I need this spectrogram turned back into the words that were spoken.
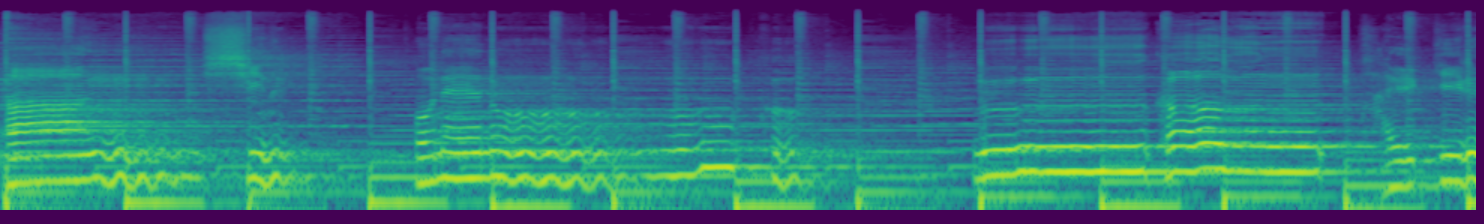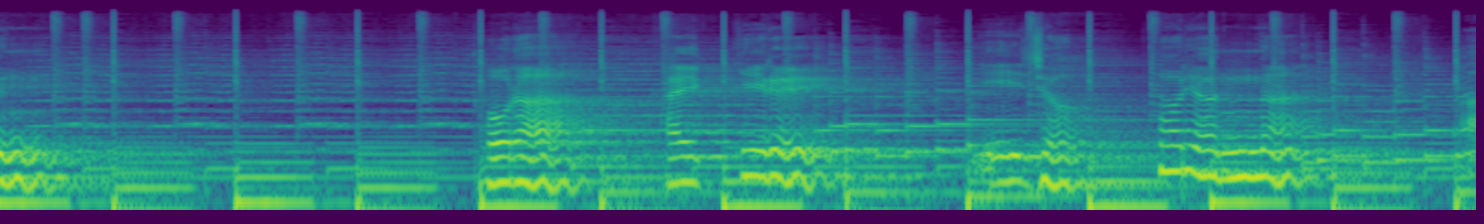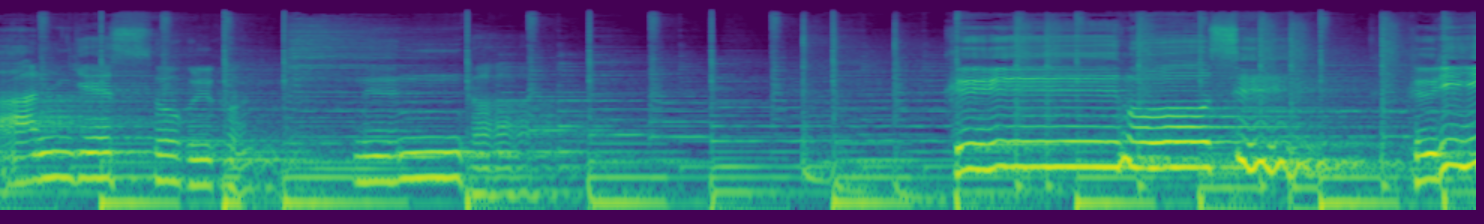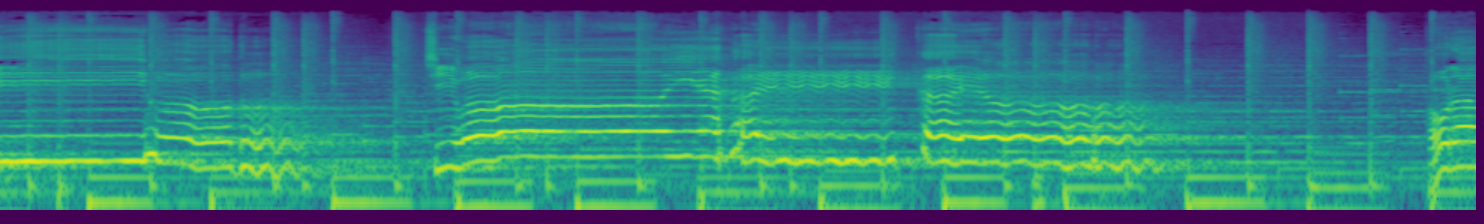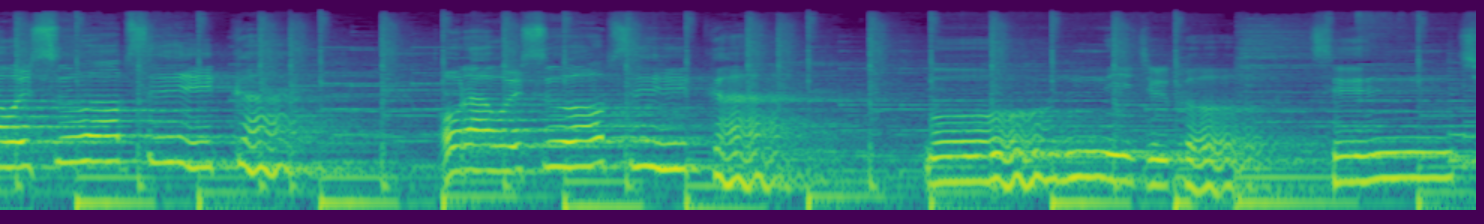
당신을 보내놓고 무거운 발길은 돌아갈 길을 잊어버렸나? 안개 속을 걷는다 그 모습 그리워도 지워야 할까요? 돌아올 수 없을까? 돌아올 수 없을까? 못 잊을 것 은저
